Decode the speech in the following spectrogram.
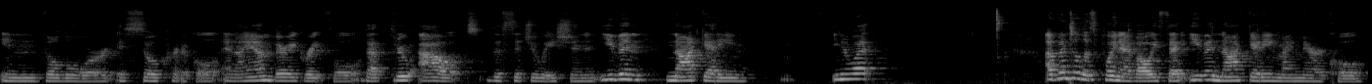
in the Lord is so critical. And I am very grateful that throughout the situation, and even not getting, you know what? Up until this point, I've always said, even not getting my miracle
